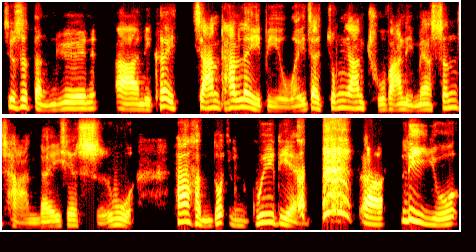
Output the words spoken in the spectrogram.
就是等于啊，你可以将它类比为在中央厨房里面生产的一些食物，它很多 ingredient，啊，例如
